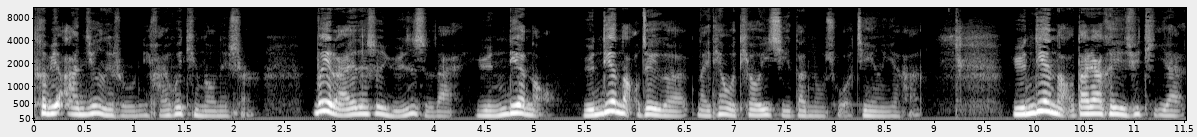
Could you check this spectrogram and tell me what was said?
特别安静的时候，你还会听到那声。未来的是云时代，云电脑，云电脑这个哪天我挑一期单独说。金鹰夜谈，云电脑大家可以去体验。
